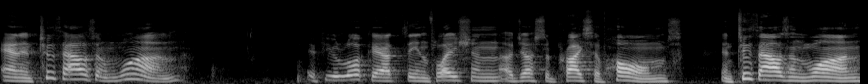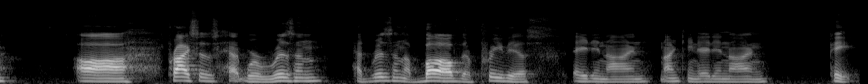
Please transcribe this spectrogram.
And in 2001, if you look at the inflation adjusted price of homes, in 2001, uh, prices had, were risen, had risen above their previous 89, 1989 peak.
